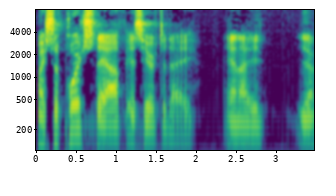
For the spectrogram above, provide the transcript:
my support staff is here today, and I, yeah.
